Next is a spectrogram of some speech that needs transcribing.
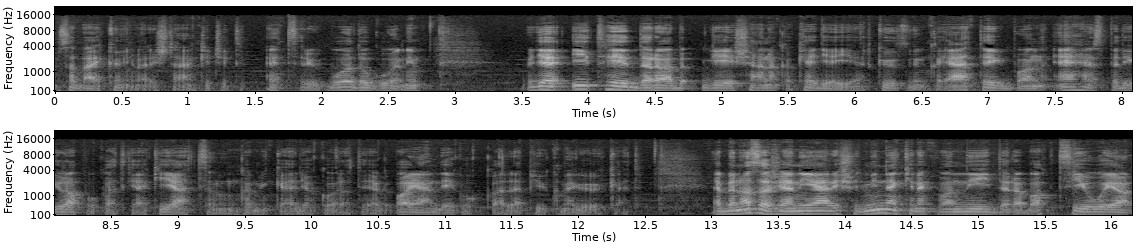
szabálykönyvvel is talán kicsit egyszerűbb boldogulni. Ugye itt 7 darab gésának a kegyeiért küzdünk a játékban, ehhez pedig lapokat kell kijátszanunk, amikkel gyakorlatilag ajándékokkal lepjük meg őket. Ebben az a zseniális, hogy mindenkinek van négy darab akciója,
